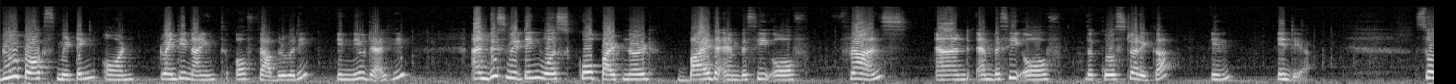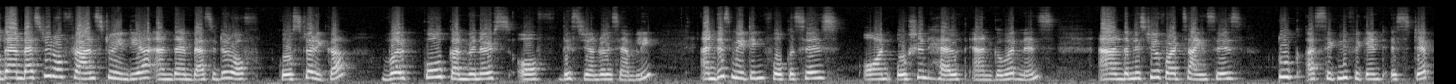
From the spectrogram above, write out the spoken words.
Blue Talks meeting on 29th of February in New Delhi. And this meeting was co-partnered by the Embassy of France and Embassy of the Costa Rica in India. So the Ambassador of France to India and the Ambassador of Costa Rica were co-conveners of this General Assembly. And this meeting focuses on ocean health and governance. And the Ministry of Earth Sciences took a significant step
